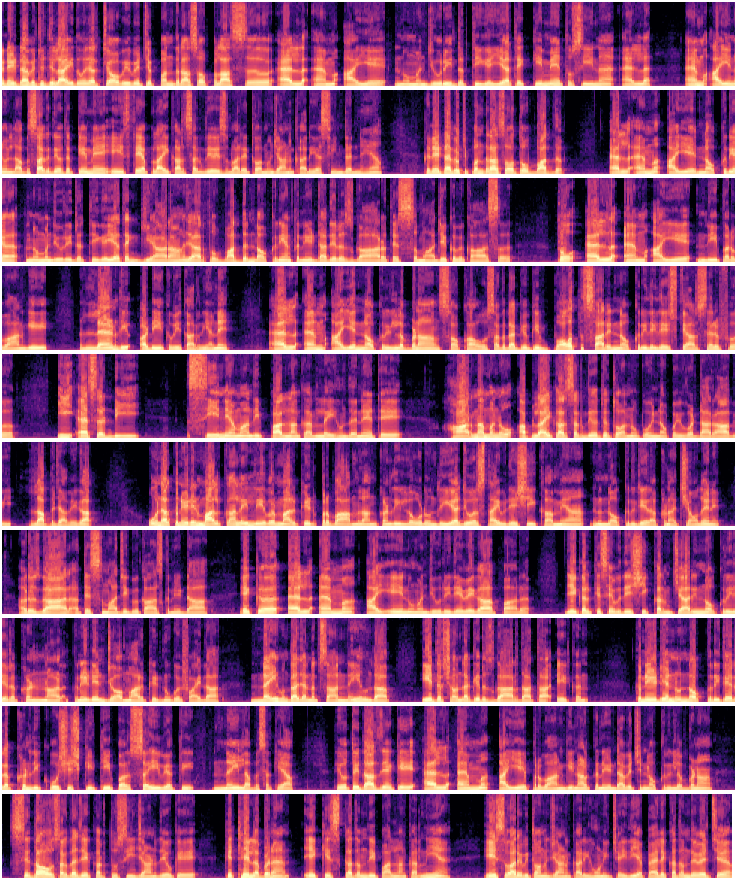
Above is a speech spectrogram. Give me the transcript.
Canada ਵਿੱਚ ਜੁਲਾਈ 2024 ਵਿੱਚ 1500 plus LMIA ਨੂੰ ਮਨਜ਼ੂਰੀ ਦਿੱਤੀ ਗਈ ਹੈ ਤੇ ਕਿਵੇਂ ਤੁਸੀਂ ਨਾ ਆਈ ਨੂੰ ਲੱਭ ਸਕਦੇ ਹੋ ਤੇ ਕਿਵੇਂ ਇਸ ਤੇ ਅਪਲਾਈ ਕਰ ਸਕਦੇ ਹੋ, ਇਸ ਬਾਰੇ ਤੁਹਾਨੂੰ ਜਾਣਕਾਰੀ ਅਸੀਂ ਦਿੰਨੇ ਆ ਕੈਨੇਡਾ ਵਿੱਚ 1500 ਤੋਂ ਵੱਧ LMIA ਨੌਕਰੀਆਂ ਨੂੰ ਮਨਜ਼ੂਰੀ ਦਿੱਤੀ ਗਈ ਹੈ ਤੇ 11000 ਤੋਂ ਵੱਧ ਨੌਕਰੀਆਂ ਕੈਨੇਡਾ ਦੇ ਰੋਜ਼ਗਾਰ ਅਤੇ ਸਮਾਜਿਕ ਵਿਕਾਸ ਤੋਂ LMIA ਦੀ ਪ੍ਰਵਾਨਗੀ ਲੈਣ ਦੀ ਉਡੀਕ ਵੀ ਕਰ ਰਹੀਆਂ ਨੇ। LMIA ਨੌਕਰੀ ਲੱਭਣਾ ਸੌਖਾ ਹੋ ਸਕਦਾ ਕਿਉਂਕਿ ਬਹੁਤ ਸਾਰੇ ਨੌਕਰੀ ਦੇ ਇਸ਼ਤਿਹਾਰ ਸਿਰਫ ਈ ਐੱਸ ਡੀ ਸੀ ਨਿਯਮਾਂ ਦੀ ਪਾਲਣਾ ਕਰਨ ਲਈ ਹੁੰਦੇ ਨੇ ਤੇ ਹਾਰ ਨਾ ਮੰਨੋ, ਅਪਲਾਈ ਕਰ ਸਕਦੇ ਹੋ ਤੇ ਤੁਹਾਨੂੰ ਕੋਈ ਨਾ ਕੋਈ ਵੱਡਾ ਰਾਹ ਵੀ ਲੱਭ ਜਾਵੇਗਾ। ਉਹਨਾਂ ਕੈਨੇਡੀਅਨ ਮਾਲਕਾਂ ਲਈ ਲੇਬਰ ਮਾਰਕੀਟ ਪ੍ਰਭਾਵ ਮੁਲਾਂਕਣ ਦੀ ਲੋੜ ਹੁੰਦੀ ਹੈ, ਜੋ ਅਸਥਾਈ ਵਿਦੇਸ਼ੀ ਕਾਮਿਆਂ ਨੂੰ ਨੌਕਰੀ ਤੇ ਰੱਖਣਾ ਚਾਹੁੰਦੇ ਨੇ। ਰੋਜ਼ਗਾਰ ਅਤੇ ਸਮਾਜਿਕ ਵਿਕਾਸ ਕੈਨੇਡਾ ਇੱਕ LMIA ਨੂੰ ਮਨਜ਼ੂਰੀ ਦੇਵੇਗਾ, ਪਰ ਜੇਕਰ ਕਿਸੇ ਵਿਦੇਸ਼ੀ ਕਰਮਚਾਰੀ ਨੂੰ ਨੌਕਰੀ ਦੇ ਰੱਖਣ ਨਾਲ ਕੈਨੇਡੀਅਨ ਜੌਬ ਮਾਰਕੀਟ ਨੂੰ ਕੋਈ ਫਾਇਦਾ ਨਹੀਂ ਹੁੰਦਾ ਜਾਂ ਨੁਕਸਾਨ ਨਹੀਂ ਹੁੰਦਾ, ਇਹ ਦਰਸਾਉਂਦਾ ਕਿ ਰੋਜ਼ਗਾਰਦਾਤਾ ਇੱਕ ਕੈਨੇਡੀਅਨ ਨੂੰ ਨੌਕਰੀ ਤੇ ਰੱਖਣ ਦੀ ਕੋਸ਼ਿਸ਼ ਕੀਤੀ, ਪਰ ਸਹੀ ਵਿਅਕਤੀ ਨਹੀਂ ਲੱਭ ਸਕਿਆ। ਤੇ ਉੱਥੇ ਦੱਸ ਦਈਏ ਕਿ ਏ ਪ੍ਰਵਾਨਗੀ ਨਾਲ ਕੈਨੇਡਾ ਵਿੱਚ ਨੌਕਰੀ ਲੱਭਣਾ ਸਿੱਧਾ ਹੋ ਸਕਦਾ, ਜੇਕਰ ਤੁਸੀਂ ਜਾਣਦੇ ਹੋ ਕਿ ਕਿੱਥੇ ਲੱਭਣਾ ਇਹ ਕਿਸ ਕਦਮ ਦੀ ਪਾਲਣਾ ਕਰਨੀ ਹੈ, ਇਸ ਬਾਰੇ ਵੀ ਤੁਹਾਨੂੰ ਜਾਣਕਾਰੀ ਹੋਣੀ ਚਾਹੀਦੀ ਹੈ। ਪਹਿਲੇ ਕਦਮ ਦੇ ਵਿੱਚ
